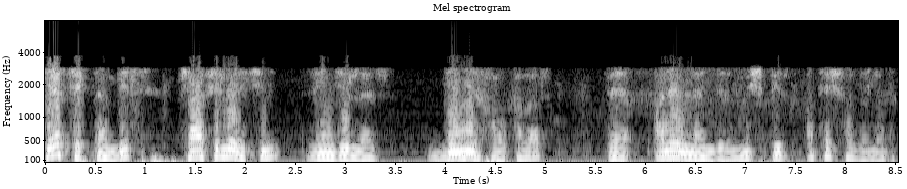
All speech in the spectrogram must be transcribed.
Gerçekten biz kafirler için zincirler, demir halkalar ve alevlendirilmiş bir ateş hazırladık.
